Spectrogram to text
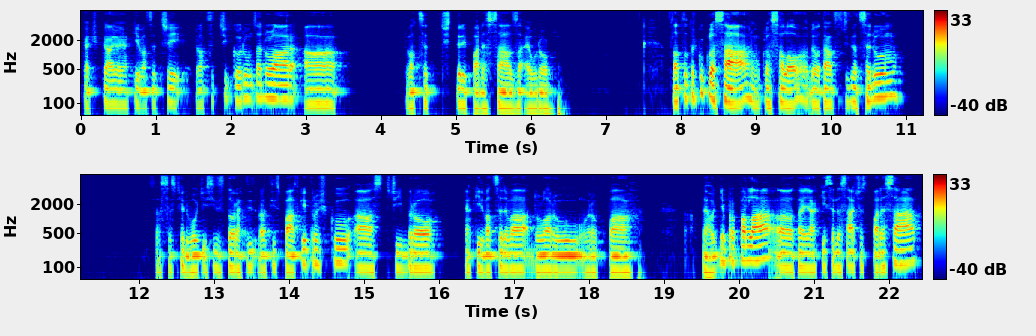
Kačka nějaký 23, 23 korun za dolar a 24,50 za euro. Zlato trošku klesá, nebo klesalo, 1937, zase z těch 2000 to vrátí, vrátí zpátky trošku a stříbro nějaký 22 dolarů, ropa je hodně propadla, to je nějaký 76,50,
